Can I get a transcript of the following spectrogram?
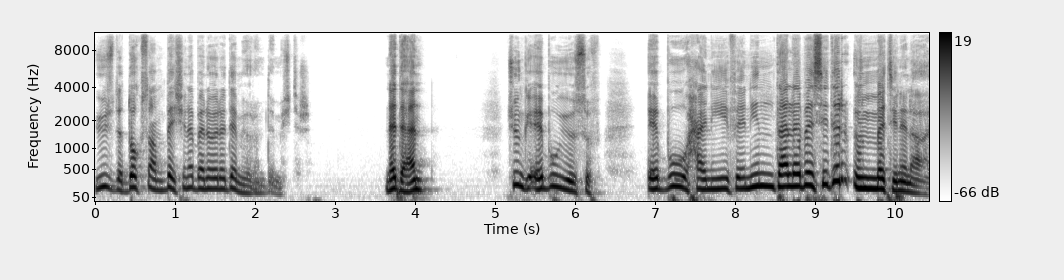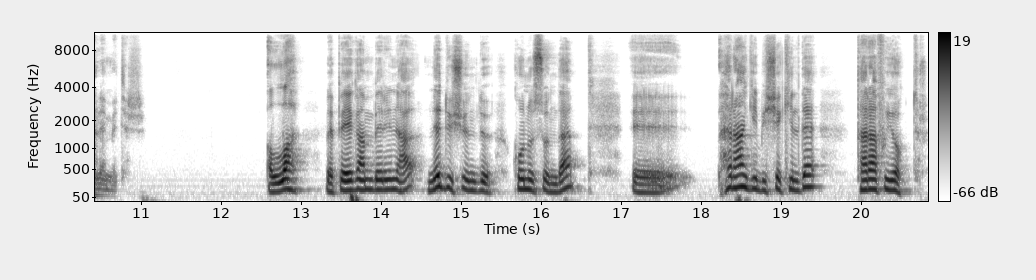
yüzde 95'ine ben öyle demiyorum demiştir. Neden? Çünkü Ebu Yusuf Ebu Hanife'nin talebesidir, ümmetinin alemidir. Allah ve peygamberin ne düşündü konusunda e, herhangi bir şekilde tarafı yoktur.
